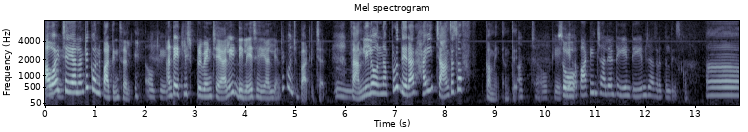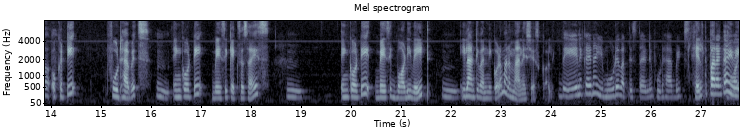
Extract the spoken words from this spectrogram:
అవాయిడ్ చేయాలంటే కొన్ని పాటించాలి. అంటే అట్లీస్ట్ ప్రివెంట్ చేయాలి డిలే చేయాలి అంటే కొంచెం పాటించాలి. ఫ్యామిలీలో ఉన్నప్పుడు there are high chances of coming అంతే. అచ్చా ఓకే. ఏ- పాటించాలి అంటే ఏంటి? ఏం జాగ్రత్తలు తీసుకో? ఒకటి ఫుడ్ హ్యాబిట్స్. ఇంకోటి బేసిక్ ఎక్సర్సైజ్. ఇంకోటి బేసిక్ బాడీ వెయిట్. ఇలాంటివన్నీ కూడా మనం మేనేజ్ చేసుకోవాలి. దేనికైనా ఈ మూడే వర్తిస్తాయండి ఫుడ్ హ్యాబిట్స్ హెల్త్ పరంగా ఇవి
